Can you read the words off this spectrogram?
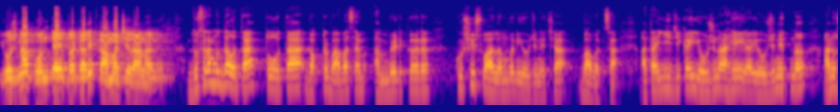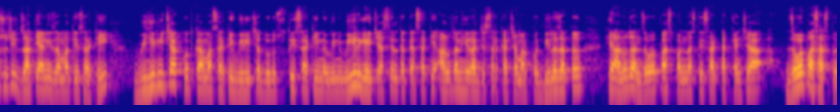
योजना कोणत्याही प्रकारे कामाची राहणार नाही. दुसरा मुद्दा होता तो होता डॉक्टर बाबासाहेब आंबेडकर कृषी स्वावलंबन योजनेच्या बाबतचा. आता ही जी काही योजना आहे या योजनेतनं अनुसूचित जाती आणि जमातीसाठी विहिरीच्या खोदकामासाठी विहिरीच्या दुरुस्तीसाठी नवीन विहीर घ्यायची असेल तर त्यासाठी अनुदान हे राज्य सरकारच्या मार्फत दिलं जातं. हे अनुदान जवळपास पन्नास ते साठ टक्क्यांच्या जवळपास असतं.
